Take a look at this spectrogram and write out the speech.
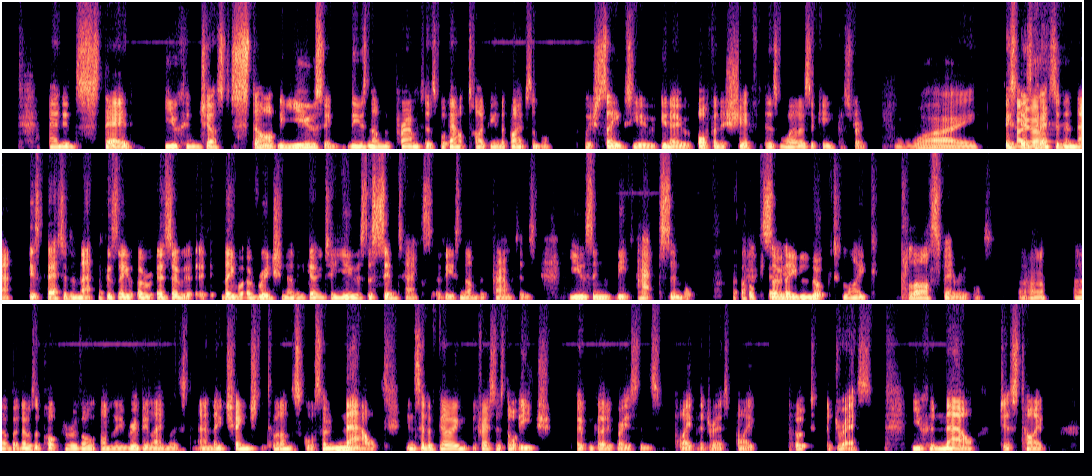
And instead, you can just start using these numbered parameters without typing in the pipe symbol, which saves you, you know, often a shift as well as a keystroke. Why? It's, it's uh, better than that. It's better than that because they are so they were originally going to use the syntax of these numbered parameters using the at symbol. Okay. So they looked like class variables. Uh-huh. Uh, but there was a popular revolt on the Ruby lang list and they changed it to an underscore. So now, instead of going addresses dot each, open curly braces, pipe address, pipe, put address, you can now just type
